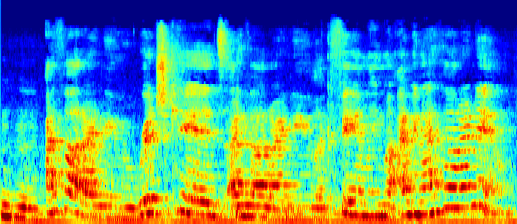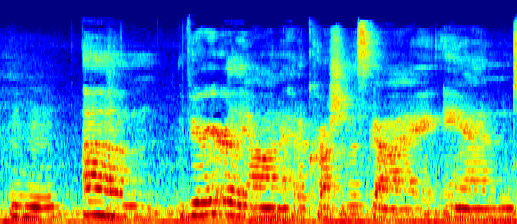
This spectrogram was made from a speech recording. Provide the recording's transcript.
Mhm. i thought i knew rich kids i thought i knew like family i mean i thought i knew Mhm. um, very early on, I had a crush on this guy, and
